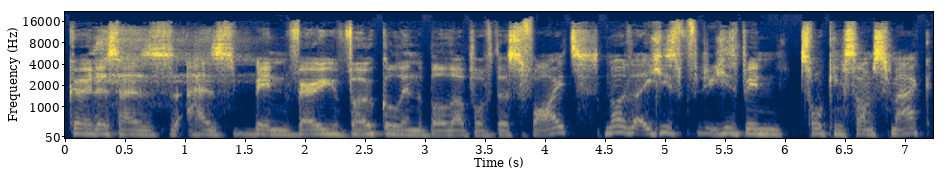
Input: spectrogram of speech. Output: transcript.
Curtis has has been very vocal in the build up of this fight. Not that he's he's been talking some smack,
